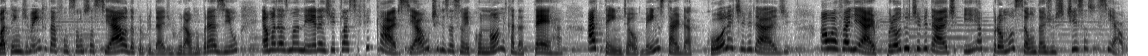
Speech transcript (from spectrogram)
atendimento da função social da propriedade rural no Brasil é uma das maneiras de classificar se a utilização econômica da terra atende ao bem-estar da coletividade, ao avaliar produtividade e a promoção da justiça social.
